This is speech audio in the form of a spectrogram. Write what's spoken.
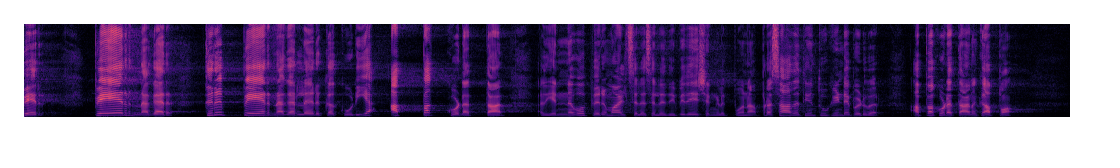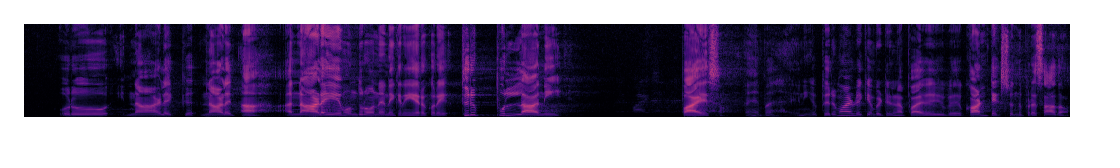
பேர். பேர் நகர். திருப்பேர் நகர்ல இருக்கக்கூடிய அப்பக்குடத்தான். அது என்னவோ பெருமாள் சில சில திவ்யதேசங்களுக்கு போனா பிரசாதத்தையும் தூக்கிண்டே போயிடுவார். அப்பக்குடத்தானுக்கு அப்பம். ஒரு நாளைக்கு நாளை ஆ நாளையே வந்துடும் நினைக்கிறேன் ஏறக்குறைய. திருப்புல்லானி பாயசம். நீங்க பெருமாள் வைக்க போயிட்டீங்க கான்டெக்ட் வந்து பிரசாதம்.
